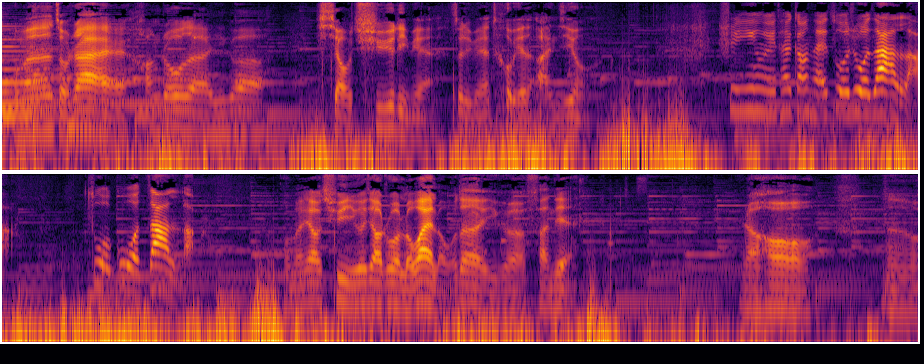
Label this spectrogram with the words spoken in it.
我们走在杭州的一个小区里面，这里面特别的安静。是因为他刚才坐错站了，坐过站了。我们要去一个叫做楼外楼的一个饭店，然后，嗯，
